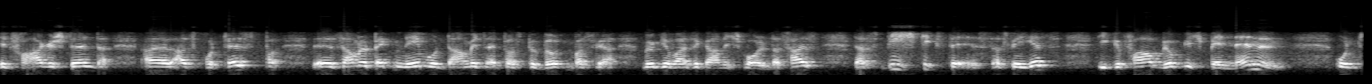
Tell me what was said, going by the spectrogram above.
in Frage stellen, äh, als Protestsammelbecken nehmen und damit etwas bewirken, was wir möglicherweise gar nicht wollen. Das heißt, das Wichtigste ist, dass wir jetzt die Gefahr wirklich benennen und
